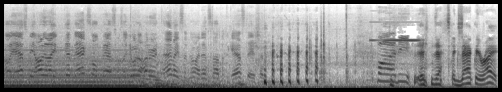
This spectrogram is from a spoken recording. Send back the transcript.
Oh, he asked me how did I get back so fast? Was I doing 110? I said, no, I didn't stop at the gas station. Buddy! that's exactly right.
